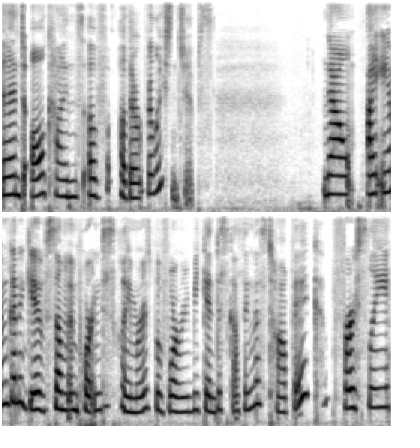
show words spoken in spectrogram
and all kinds of other relationships. Now, I am going to give some important disclaimers before we begin discussing this topic. Firstly,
